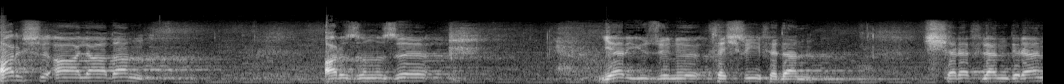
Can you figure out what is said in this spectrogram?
Arş-ı aladan arzımızı yeryüzünü teşrif eden, şereflendiren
